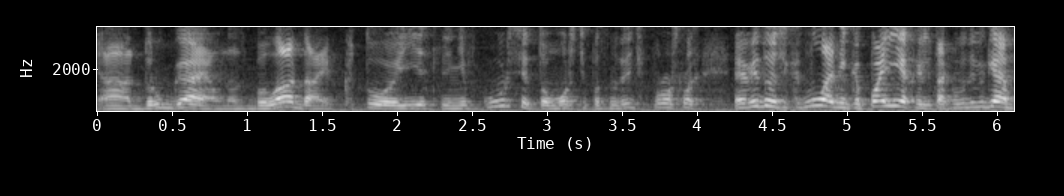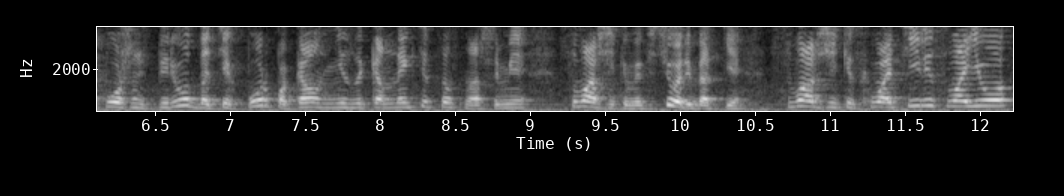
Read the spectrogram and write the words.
а, другая у нас была, да. Кто, если не в курсе, то можете посмотреть в прошлых видосиках. Ну, ладненько, поехали. Так, выдвигаем поршень вперед до тех пор, пока он не законнектится с нашими сварщиками. Все, ребятки, сварщики схватили свое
